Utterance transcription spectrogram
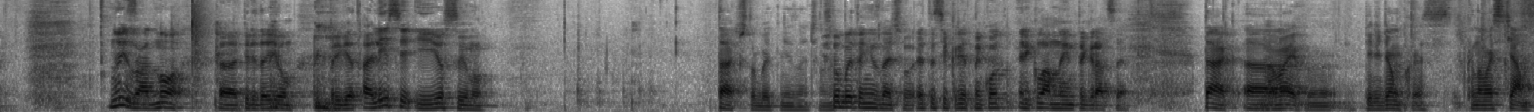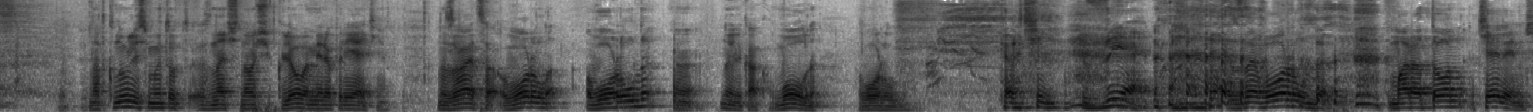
Ну и заодно э, передаем привет Олесе и ее сыну. Так, Что бы это ни значило. что бы это ни значило, это секретный код, рекламная интеграция. Так, э, Давай э, перейдем к, к новостям. Наткнулись мы тут, значит, на очень клевое мероприятие. Называется World, World э, ну или как, World, World. Короче, The. The World Marathon Challenge.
